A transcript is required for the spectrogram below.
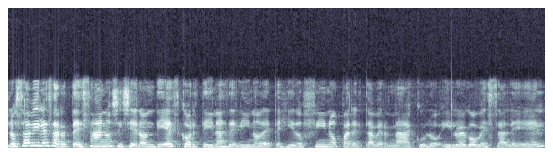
Los hábiles artesanos hicieron 10 cortinas de lino de tejido fino para el tabernáculo y luego Besaleel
